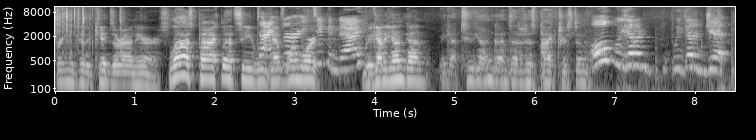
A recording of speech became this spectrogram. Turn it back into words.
bring them to the kids around here. So last pack. Let's see. We Time's got one more. ticking. We got a young gun. We got two young guns out of this pack, Tristan. Oh, we got a we got a jet.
